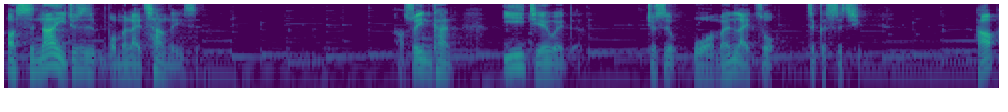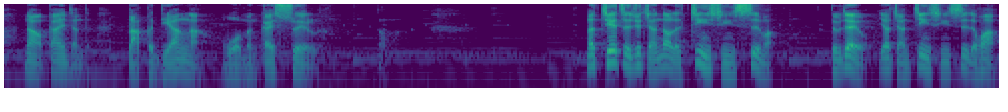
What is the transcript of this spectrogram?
哦，Snai 就是我们来唱的意思。好，所以你看一结尾的，就是我们来做这个事情。好，那我刚才讲的。打个盹啊，我们该睡了。那接着就讲到了进行式嘛，对不对？要讲进行式的话，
